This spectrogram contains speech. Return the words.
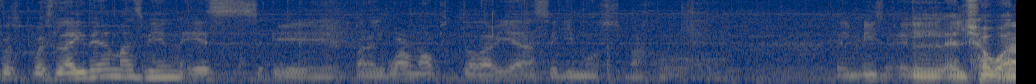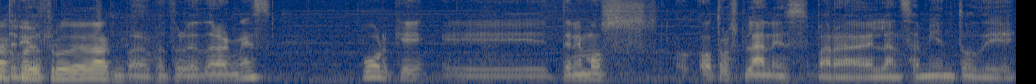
pues, la idea más bien es, eh, para el warm-up todavía seguimos bajo el, el, el show anterior. Through the Darkness. Para el Through the Darkness. Porque eh, tenemos otros planes para el lanzamiento de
